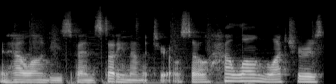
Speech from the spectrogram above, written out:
And how long do you spend studying that material? So, how long lectures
